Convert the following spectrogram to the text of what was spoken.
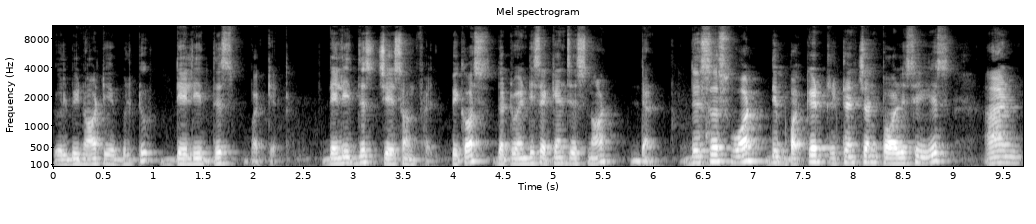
You will be not able to delete this bucket delete this json file because the 20 seconds is not done. This is what the bucket retention policy is and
